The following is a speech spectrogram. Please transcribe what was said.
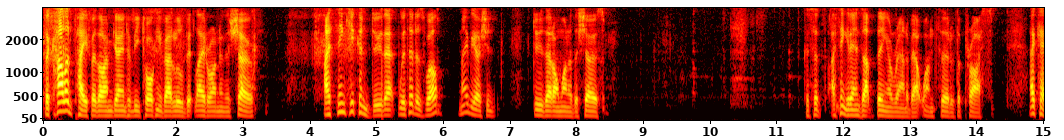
The coloured paper that I'm going to be talking about a little bit later on in the show, I think you can do that with it as well. Maybe I should do that on one of the shows. Because I think it ends up being around about one third of the price. Okay,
